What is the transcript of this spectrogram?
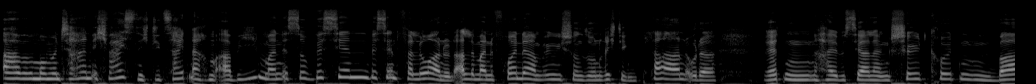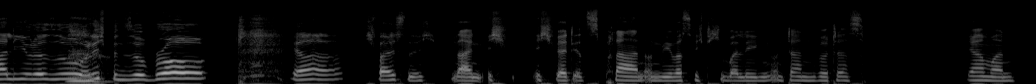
Aber momentan, ich weiß nicht, die Zeit nach dem Abi, man ist so ein bisschen, bisschen verloren und alle meine Freunde haben irgendwie schon so einen richtigen Plan oder retten ein halbes Jahr lang Schildkröten in Bali oder so und ich bin so, Bro, ja, ich weiß nicht. Nein, ich, ich werde jetzt planen und mir was richtig überlegen und dann wird das. Ja, Mann.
